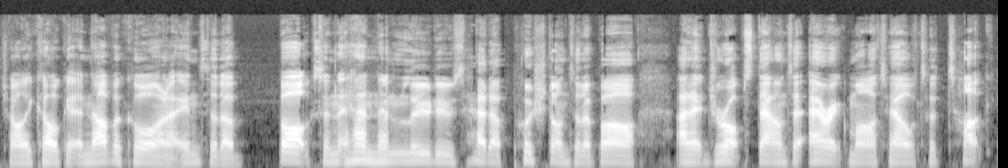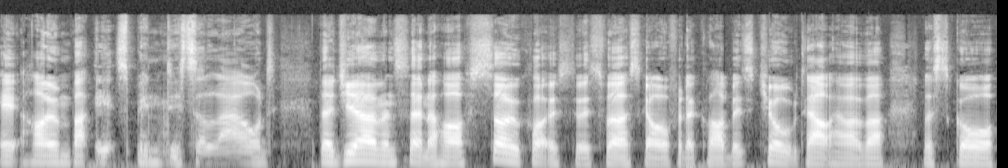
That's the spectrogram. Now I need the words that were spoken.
Charlie Colkett another corner into the box and, and then Ludu's header pushed onto the bar and it drops down to Eric Martel to tuck it home but it's been disallowed. The German centre-half so close to his first goal for the club. It's chalked out however, the score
